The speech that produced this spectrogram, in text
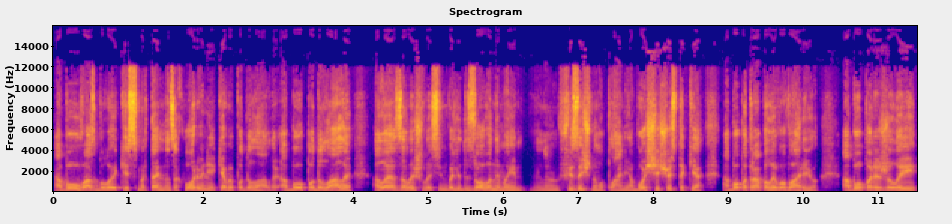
Або у вас було якесь смертельне захворювання, яке ви подолали, або подолали, але залишились інвалідизованими в фізичному плані, або ще щось таке, або потрапили в аварію, або пережили.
